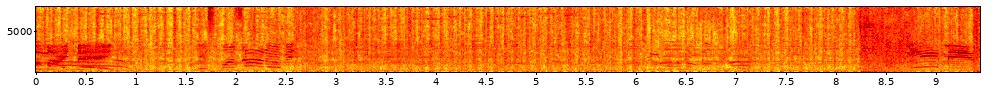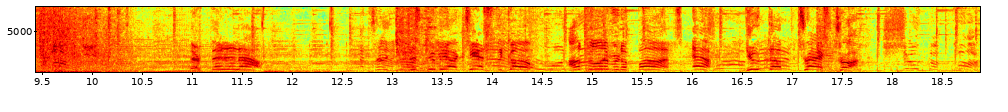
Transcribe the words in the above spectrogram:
Don't mind me! This one's out of it. Yeah, man, fuck you. They're thinning out. This could be our chance to go. I'll deliver the bonds. F, you dump the trash truck. Shoot the fuck!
